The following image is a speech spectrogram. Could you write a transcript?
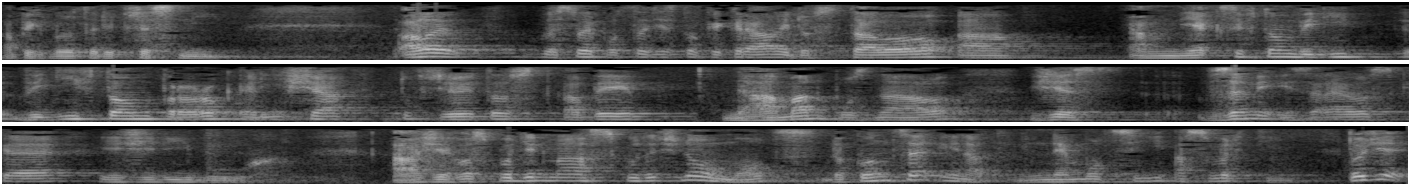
abych byl tedy přesný. Ale ve své podstatě se to ke králi dostalo a a jak si v tom vidí, vidí v tom prorok Elíša tu příležitost, aby Náman poznal, že v zemi izraelské je živý Bůh. A že hospodin má skutečnou moc, dokonce i nad nemocí a smrtí. To, že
